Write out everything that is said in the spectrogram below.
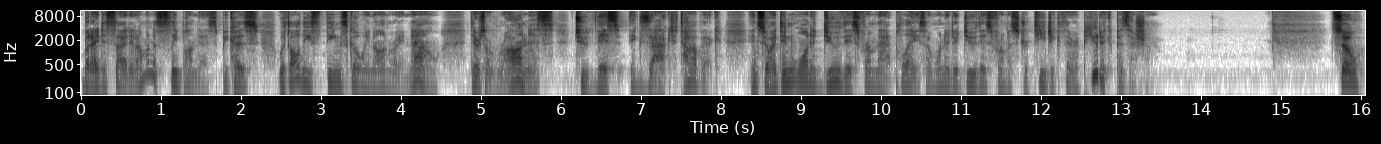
but I decided I'm going to sleep on this because with all these things going on right now, there's a rawness to this exact topic. And so I didn't want to do this from that place. I wanted to do this from a strategic therapeutic position. So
